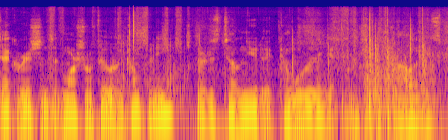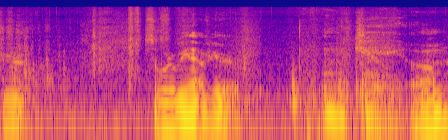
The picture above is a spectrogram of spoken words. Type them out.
decorations at Marshall Field and Company. They're just telling you to come over and get the holiday spirit. So what do we have here? Okay, um,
